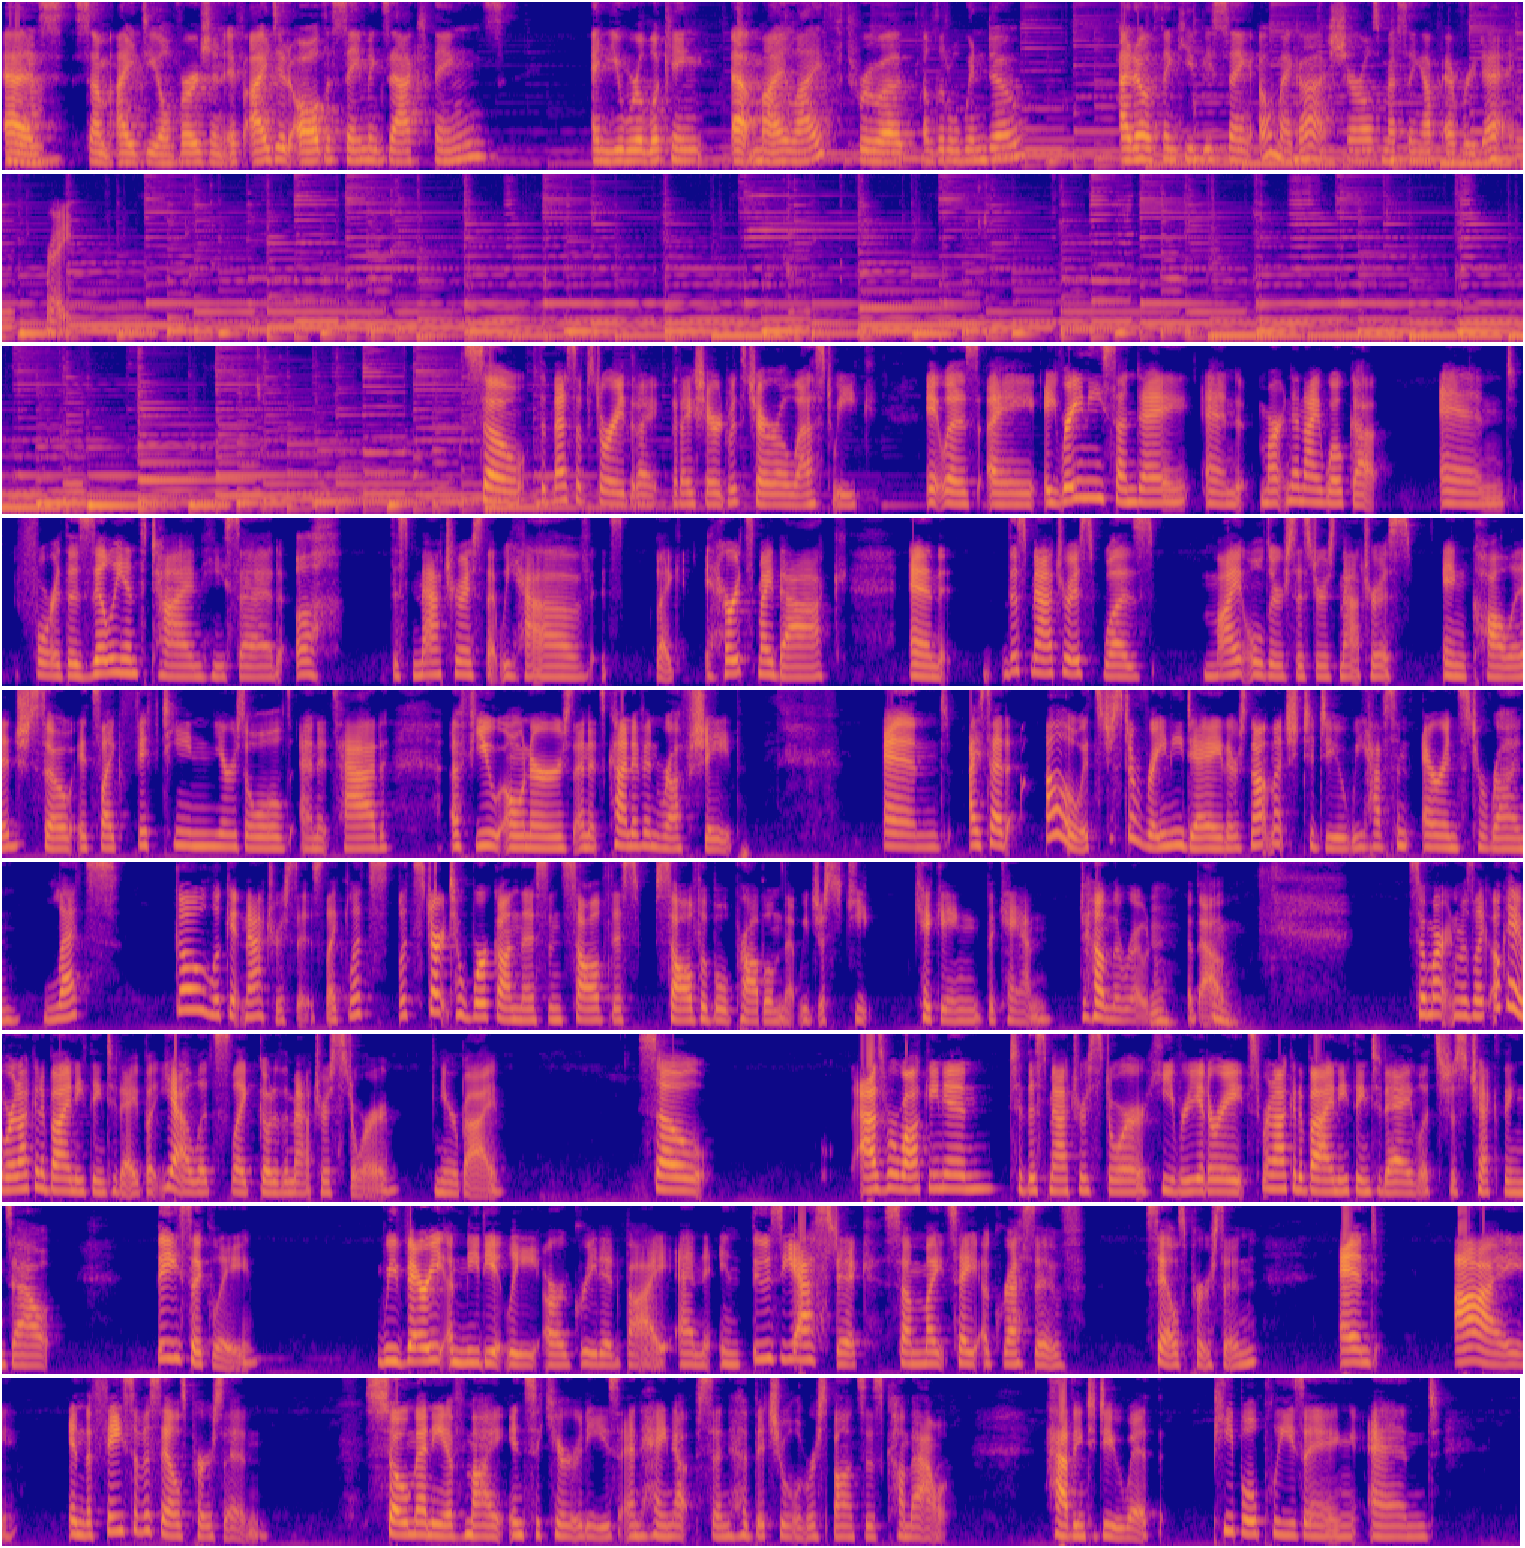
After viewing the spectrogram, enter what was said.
as yeah. some ideal version. If I did all the same exact things and you were looking at my life through a, a little window, I don't think you'd be saying, oh my gosh, Cheryl's messing up every day. Right. So the mess up story that I that I shared with Cheryl last week, it was a, a rainy Sunday, and Martin and I woke up and for the zillionth time he said, Ugh, this mattress that we have, it's like it hurts my back. And this mattress was my older sister's mattress in college. So it's like 15 years old and it's had a few owners and it's kind of in rough shape. And I said, Oh, it's just a rainy day. There's not much to do. We have some errands to run. Let's go look at mattresses. Like let's let's start to work on this and solve this solvable problem that we just keep kicking the can down the road mm. about. Mm. So Martin was like, "Okay, we're not going to buy anything today, but yeah, let's like go to the mattress store nearby." So as we're walking in to this mattress store, he reiterates, We're not going to buy anything today. Let's just check things out. Basically, we very immediately are greeted by an enthusiastic, some might say aggressive salesperson. And I, in the face of a salesperson, so many of my insecurities and hangups and habitual responses come out having to do with people pleasing and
